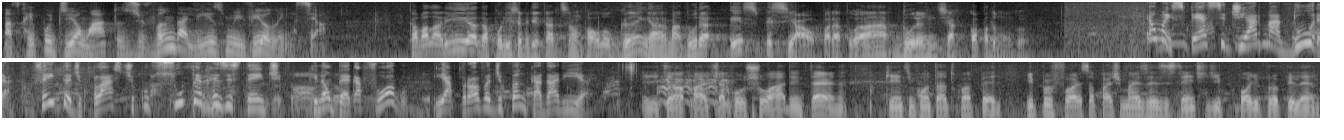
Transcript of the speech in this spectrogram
mas repudiam atos de vandalismo e violência. Cavalaria da Polícia Militar de São Paulo ganha armadura especial para atuar durante a Copa do Mundo. É uma espécie de armadura feita de plástico super resistente, que não pega fogo e à prova de pancadaria. Ele tem uma parte acolchoada interna que entra em contato com a pele. E por fora essa parte mais resistente de polipropileno.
